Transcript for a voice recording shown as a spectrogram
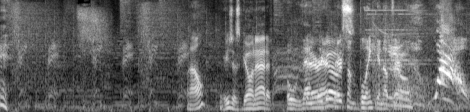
Eh. Well, He's just going at it. oh, that, there, he goes. There's some blinking up there. Wow!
